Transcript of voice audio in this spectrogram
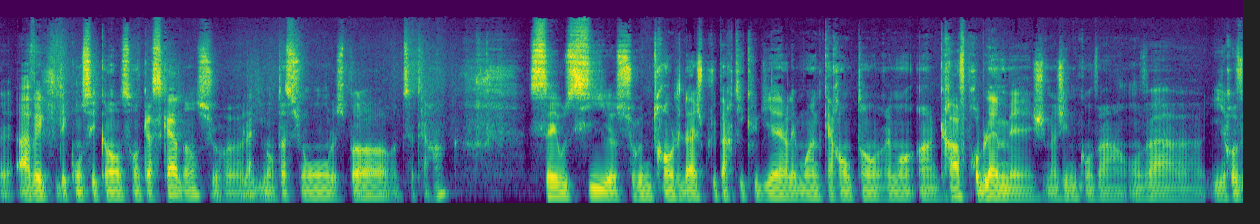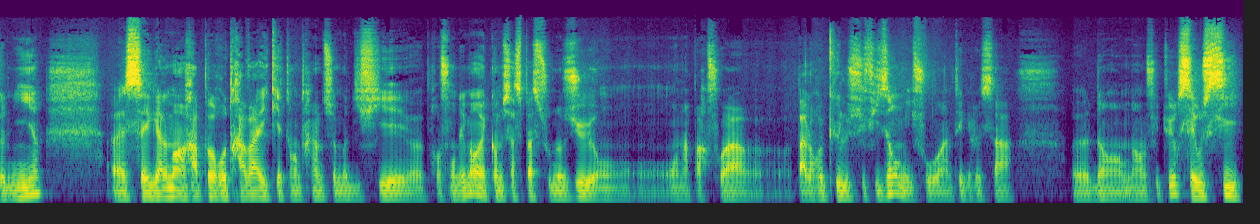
euh, avec des conséquences en cascade hein, sur euh, l'alimentation, le sport, etc. C'est aussi sur une tranche d'âge plus particulière, les moins de 40 ans, vraiment un grave problème, et j'imagine qu'on va, on va y revenir. C'est également un rapport au travail qui est en train de se modifier profondément, et comme ça se passe sous nos yeux, on, on a parfois pas le recul suffisant, mais il faut intégrer ça euh, dans, dans, le futur. C'est aussi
